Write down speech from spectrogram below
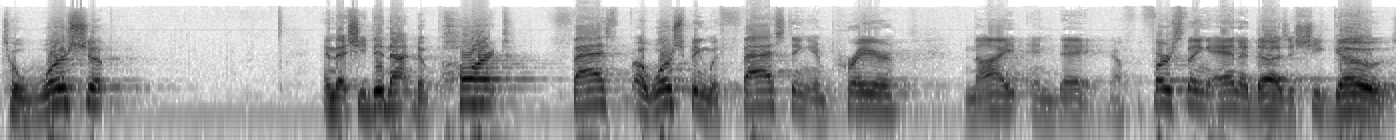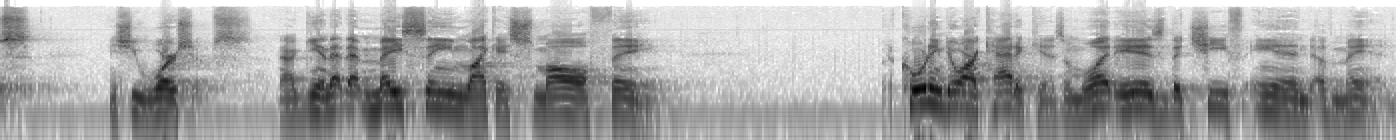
to worship and that she did not depart fast, uh, worshiping with fasting and prayer night and day. Now, first thing Anna does is she goes and she worships. Now, again, that, that may seem like a small thing. But according to our catechism, what is the chief end of man?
